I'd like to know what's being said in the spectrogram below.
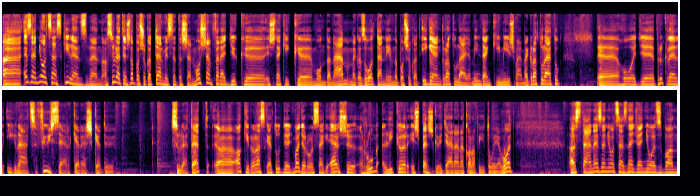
Uh, 1809-ben a születésnaposokat természetesen most sem feledjük, és nekik mondanám, meg az Zoltán névnaposokat, igen, gratulálja mindenki, mi is már meggratuláltuk, hogy Prükler Ignác fűszerkereskedő született, akiről azt kell tudni, hogy Magyarország első rum, likör és pesgőgyárának alapítója volt. Aztán 1848-ban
